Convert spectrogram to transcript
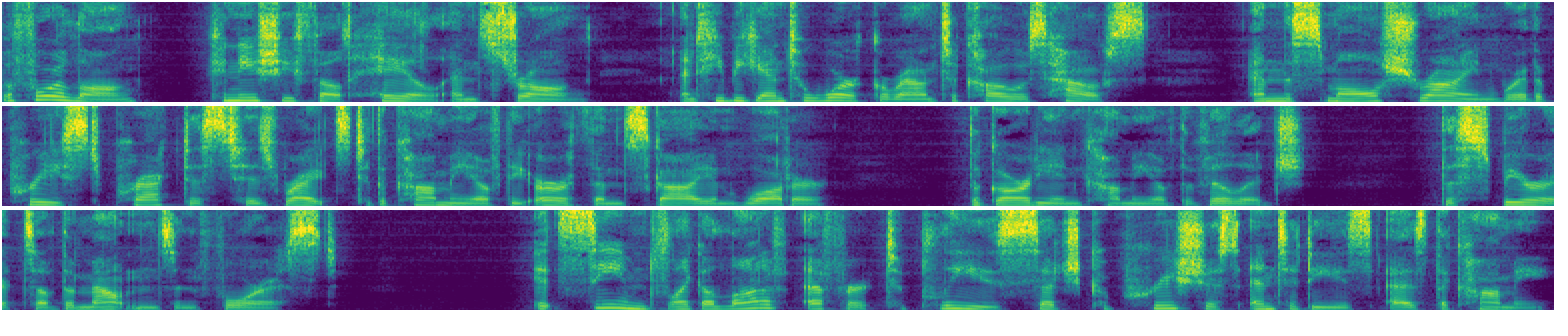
Before long, Kenishi felt hale and strong, and he began to work around Takao's house and the small shrine where the priest practiced his rites to the kami of the earth and sky and water, the guardian kami of the village the spirits of the mountains and forest. It seemed like a lot of effort to please such capricious entities as the kami.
